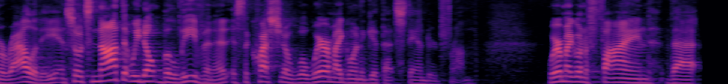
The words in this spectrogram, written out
morality. And so it's not that we don't believe in it, it's the question of, well, where am I going to get that standard from? Where am I going to find that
